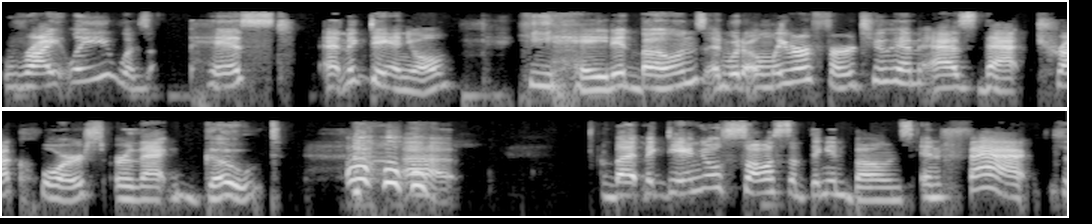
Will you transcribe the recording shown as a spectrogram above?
rightly was pissed at McDaniel. He hated Bones and would only refer to him as that truck horse or that goat. Uh, but McDaniel saw something in Bones. In fact,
